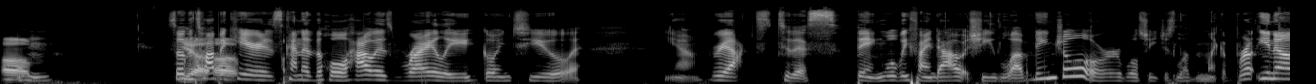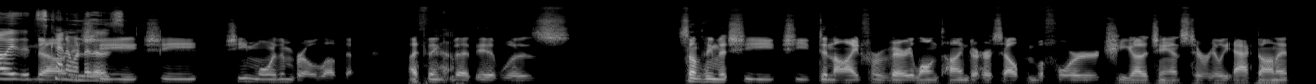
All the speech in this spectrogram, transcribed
Um, Mhm. So the topic uh, here is kind of the whole how is Riley going to, you know, react to this thing? Will we find out she loved Angel, or will she just love him like a bro? You know, it's no, kind of one of those. She, she, she more than bro loved him. I think that it was something that she she denied for a very long time to herself, and before she got a chance to really act on it,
